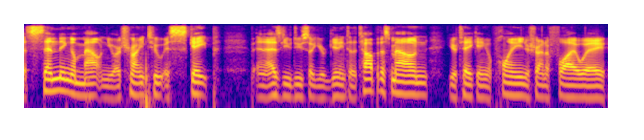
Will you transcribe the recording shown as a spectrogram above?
ascending a mountain. You are trying to escape, and as you do so, you're getting to the top of this mountain. You're taking a plane. You're trying to fly away,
